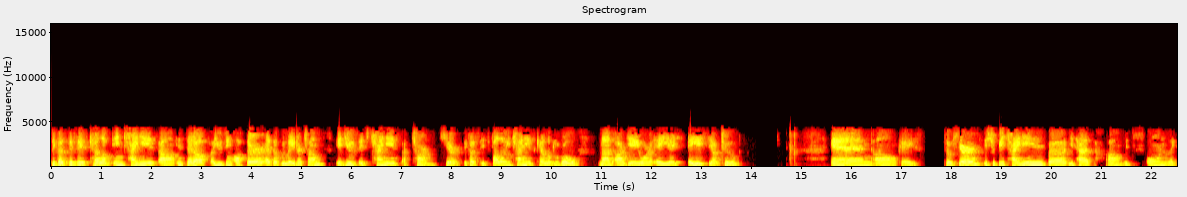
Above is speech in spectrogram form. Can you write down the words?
because this is cataloged in Chinese, uh, instead of using author as a related term, it used its Chinese uh, term here because it's following Chinese cataloging rule not RDA or AACR2. And uh, okay, so here it should be Chinese, but it has um, its own like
